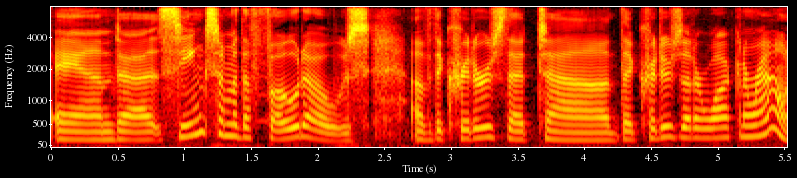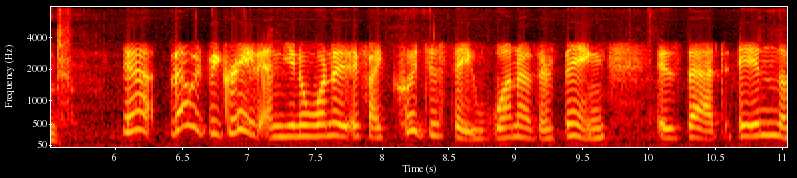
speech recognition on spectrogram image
and uh, seeing some of the photos of the critters that uh, the critters that are walking around. Yeah, that would be great. And you know, one if I could just say one other thing is that in the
